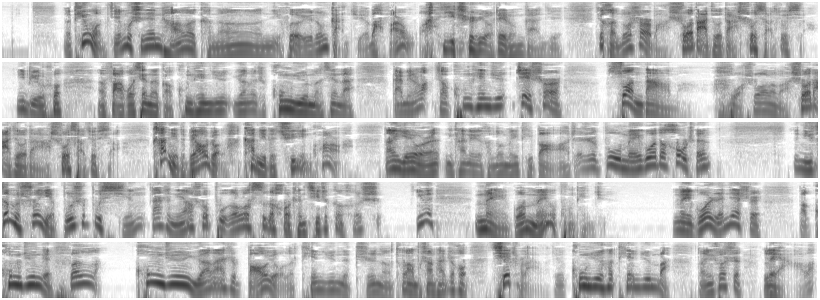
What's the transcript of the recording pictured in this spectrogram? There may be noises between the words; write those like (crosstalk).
那听我们节目时间长了，可能你会有一种感觉吧。反正我 (laughs) 一直有这种感觉，就很多事儿吧，说大就大，说小就小。你比如说，呃，法国现在搞空天军，原来是空军嘛，现在改名了，叫空天军。这事儿算大吗？(laughs) 我说了嘛，说大就大，说小就小，看你的标准了，看你的取景框了。当然，也有人，你看这个很多媒体报啊，这是步美国的后尘。你这么说也不是不行，但是你要说步俄罗斯的后尘，其实更合适。因为美国没有空天军，美国人家是把空军给分了，空军原来是保有了天军的职能，特朗普上台之后切出来了，这个空军和天军吧，等于说是俩了。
